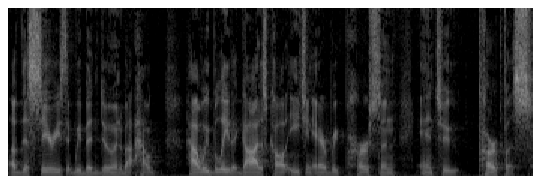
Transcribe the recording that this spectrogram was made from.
of this series that we've been doing about how how we believe that God has called each and every person into purpose.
